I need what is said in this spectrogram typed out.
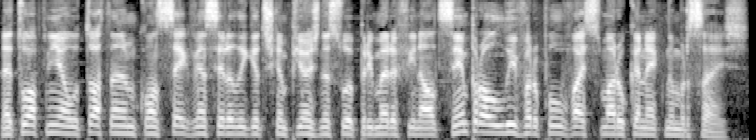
Na tua opinião, o Tottenham consegue vencer a Liga dos Campeões na sua primeira final de sempre ou o Liverpool vai somar o caneco número 6?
